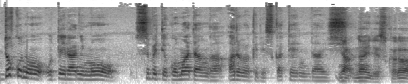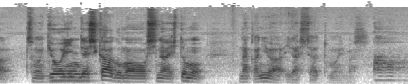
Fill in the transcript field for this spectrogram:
どこのお寺にも全てごま壇があるわけですか？天台宗。いやないですからその行院でしかごまをしない人も中にはいらっしゃると思います。あ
